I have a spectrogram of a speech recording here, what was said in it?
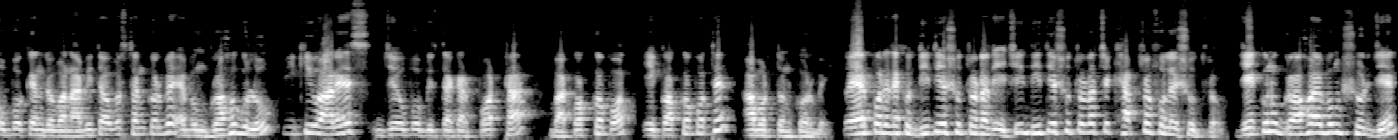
উপকেন্দ্র বা নাভিতে অবস্থান করবে এবং গ্রহগুলো পিকিউআরএস যে উপবৃত্তাকার পথটা বা কক্ষপথ, এই কক্ষপথে আবর্তন করবে। তো এরপরে দেখো দ্বিতীয় সূত্রটা দিয়েছি। দ্বিতীয় সূত্রটা হচ্ছে ক্ষেত্রফলের সূত্র। যে কোনো গ্রহ এবং সূর্যের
